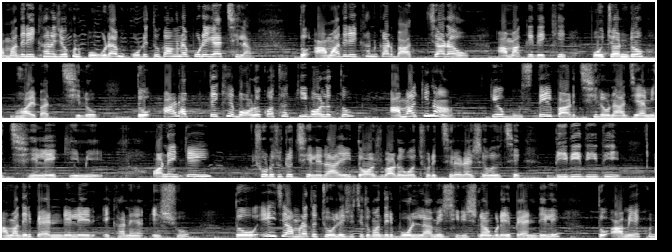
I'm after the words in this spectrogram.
আমাদের এখানে যখন প্রোগ্রাম করে তো কাংনা পড়ে গেছিলাম, তো আমাদের এখানকার বাচ্চারাও আমাকে দেখে প্রচণ্ড ভয় পাচ্ছিল। তো আর সব থেকে বড় কথা কি বলো তো আমাকে না কেউ বুঝতেই পারছিল না যে আমি ছেলে কি মেয়ে। অনেকেই ছোট ছোট ছেলেরা, এই দশ বারো বছরের ছেলেরা এসে বলছে, দিদি দিদি আমাদের প্যান্ডেলের এখানে এসো। তো এই যে আমরা তো চলে এসেছি তোমাদের বললাম এই শিরিশনগরের প্যান্ডেলে। তো আমি এখন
